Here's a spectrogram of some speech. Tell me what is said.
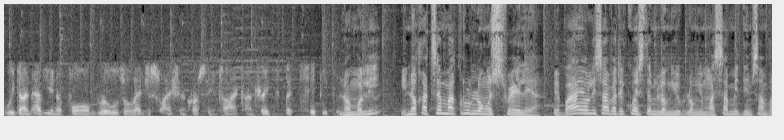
We don't have uniform rules or legislation across the entire country, but typically Normally, inokat sa makru long Australia. Pe ba oli sa request them long you long you must submit him some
